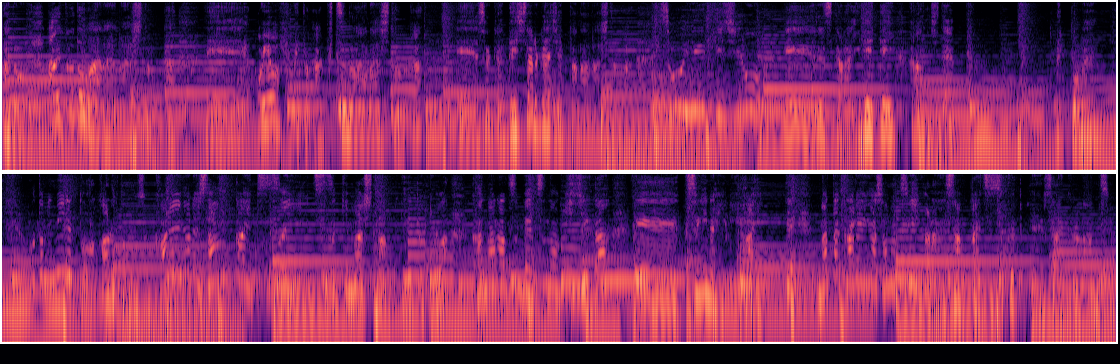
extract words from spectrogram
あのアウトドアの話とか、お洋服とか靴の話とか、えーそれからデジタルガジェットの話とかそういう記事を、えーですから入れていく感じで。えっとね本当に見ると分かると思うんですよ。カレーがね3回続い続きましたっていう時は必ず別の記事が、えー次の日に入ってまたカレーがその次からね3回続くっていうサイクルなんですよ。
